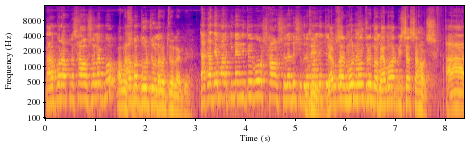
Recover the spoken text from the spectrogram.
তারপর আপনার সাহস লাগবে আবার ধৈর্য লাগবে। ধৈর্য লাগবে। টাকা দিয়ে মাল কিনে নিতে হইব সাহস সেটা বেশি করে মাল নিতে হইব ব্যবসার মূল মন্ত্র তো ব্যবহার বিশ্বাস সাহস। আর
